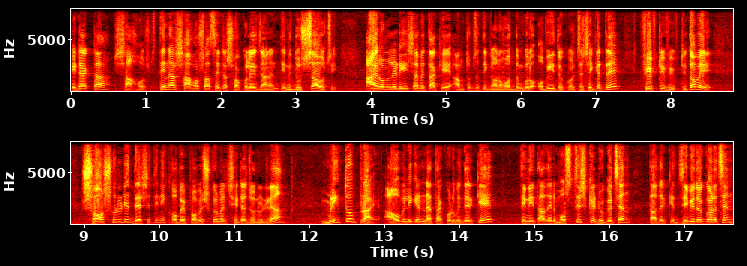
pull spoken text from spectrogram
এটা একটা সাহস। তেনার সাহস আছে, এটা সকলেই জানেন, তিনি দুঃসাহসী। আয়রন লেডি হিসাবে তাকে আন্তর্জাতিক গণমাধ্যমগুলো অভিহিত করছে, সেক্ষেত্রে ফিফটি ফিফটি তবে সশরীরে দেশে তিনি কবে প্রবেশ করবেন সেটা জরুরি না। মৃত প্রায় আওয়ামী লীগের নেতাকর্মীদেরকে তিনি তাদের মস্তিষ্কে ঢুকেছেন, তাদেরকে জীবিত করেছেন।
